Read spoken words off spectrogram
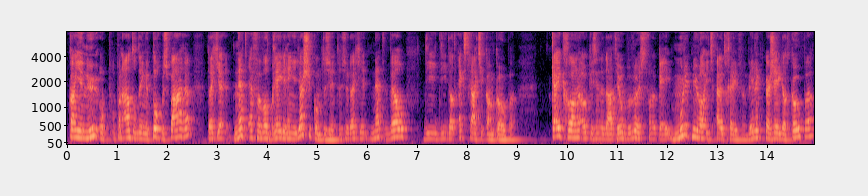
kan je nu op, op een aantal dingen toch besparen, dat je net even wat breder in je jasje komt te zitten, zodat je net wel die, die, dat extraatje kan kopen. Kijk gewoon ook eens inderdaad heel bewust van oké, moet ik nu wel iets uitgeven? Wil ik per se dat kopen?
